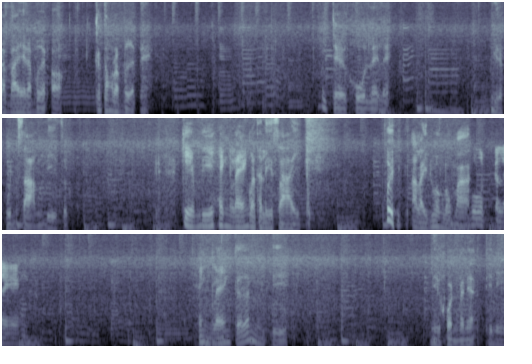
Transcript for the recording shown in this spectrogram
ระบายระเบิดออก ก็ต้องระเบิดเลยไม่เจอคูณเลยเลย มีแต่คูณสามดีสุด เกมนี้แห้งแล้งกว่าทะเลทรายอีกเฮ้ยอะไรร่วงลงมาโคตรกระแรงแห้งแล้งเกินบางทีมีคนไหมเนี่ยที่นี่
